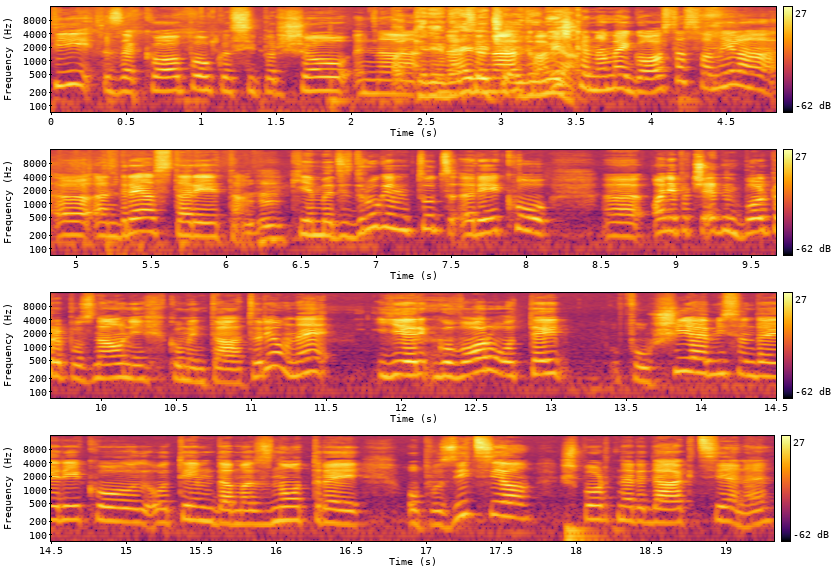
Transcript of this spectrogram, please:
ti zakopal, ko si prišel na je ironija. Veš, ker nama je gosta, sva imela uh, Andreja Stareta, uh Mhm. -huh. ki je med drugim tudi rekel, uh, on je pač eden bolj prepoznavnih komentatorjev, ne, je govoril o tej. Faušija, mislim, da je rekel o tem, da ima znotraj opozicijo športne redakcije. Ne?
